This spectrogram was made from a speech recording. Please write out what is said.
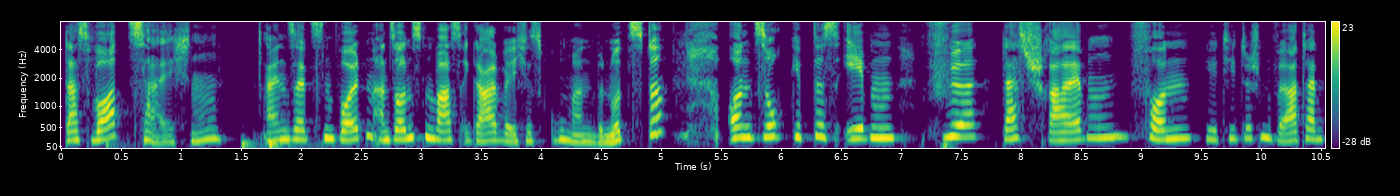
das Wortzeichen einsetzen wollten. Ansonsten war es egal, welches Gu man benutzte. Und so gibt es eben für das Schreiben von hethitischen Wörtern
